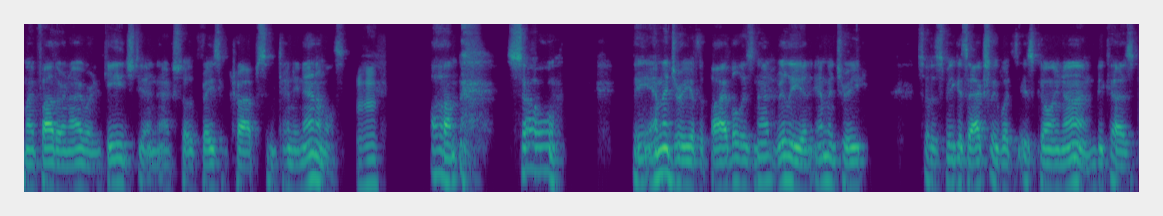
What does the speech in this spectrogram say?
My father and I were engaged in actually raising crops and tending animals. Mm-hmm. Um, so the imagery of the Bible is not really an imagery, so to speak, it's actually what is going on because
